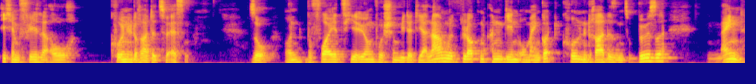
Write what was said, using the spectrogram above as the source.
ich empfehle auch, Kohlenhydrate zu essen. So, und bevor jetzt hier irgendwo schon wieder die Alarmglocken angehen, oh mein Gott, Kohlenhydrate sind so böse. Nein,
